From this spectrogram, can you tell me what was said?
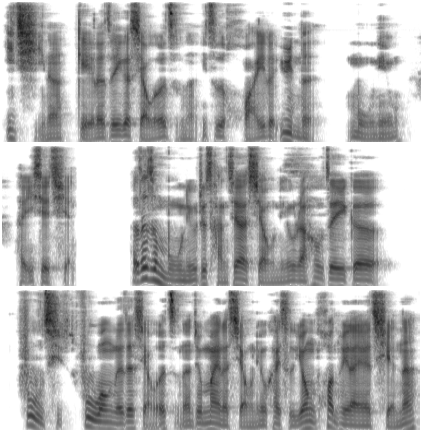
一起呢，给了这个小儿子呢一只怀了孕的母牛，还有一些钱。而这只母牛就产下了小牛，然后这个富亲富翁的这小儿子呢，就卖了小牛，开始用换回来的钱呢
